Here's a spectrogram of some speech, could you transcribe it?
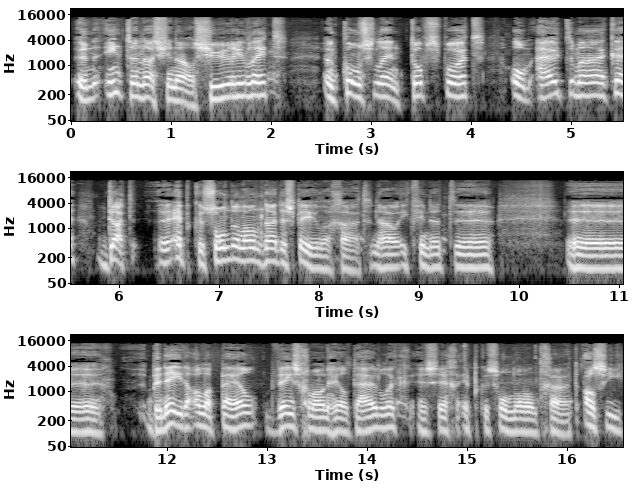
een internationaal jurylid, een consulent topsport... om uit te maken dat uh, Epke Zonderland naar de Spelen gaat. Nou, ik vind uh, beneden alle pijl, wees gewoon heel duidelijk... en zeg Epke Zonderland gaat, als hij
